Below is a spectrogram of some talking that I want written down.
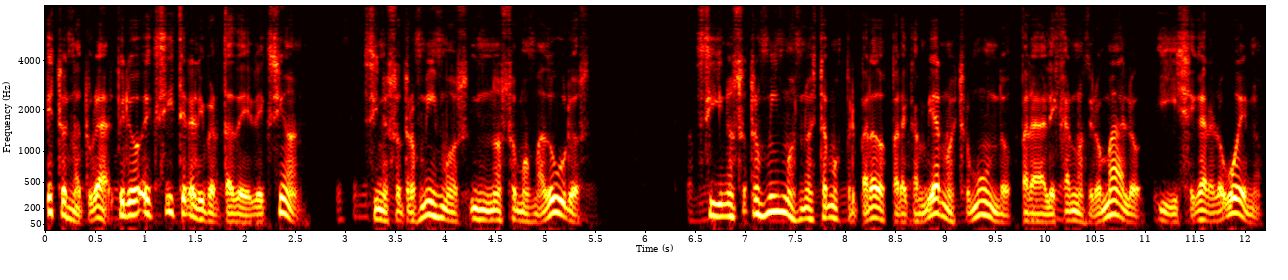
esto es natural, pero existe la libertad de elección. Si nosotros mismos no somos maduros, si nosotros mismos no estamos preparados para cambiar nuestro mundo, para alejarnos de lo malo y llegar a lo bueno,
